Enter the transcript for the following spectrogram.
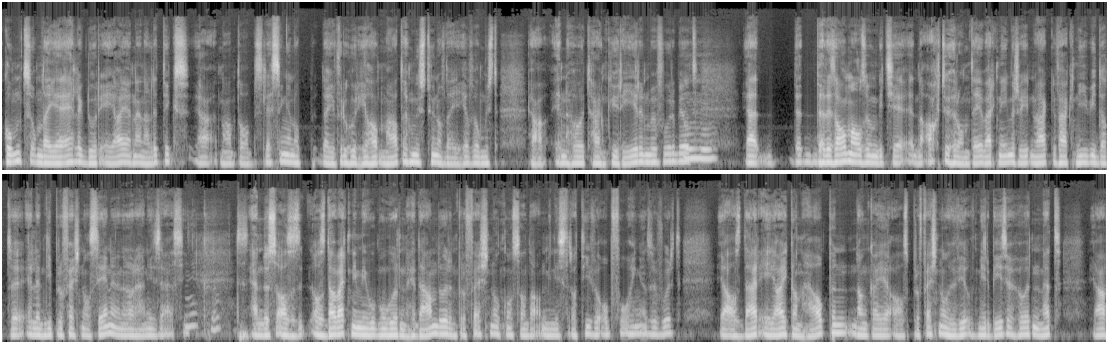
komt omdat je eigenlijk door AI en analytics ja, een aantal beslissingen op dat je vroeger heel handmatig moest doen of dat je heel veel moest ja, inhoud gaan cureren bijvoorbeeld. Mm Ja, dat, dat, is allemaal zo'n beetje in de achtergrond. Hè. Werknemers weten vaak, vaak niet wie dat de L&D-professionals zijn in een organisatie. Ja, klopt. En dus als, als dat werk niet meer moet worden gedaan door een professional, constante administratieve opvolging enzovoort, ja, als daar AI kan helpen, dan kan je als professional veel meer bezighouden met ja,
